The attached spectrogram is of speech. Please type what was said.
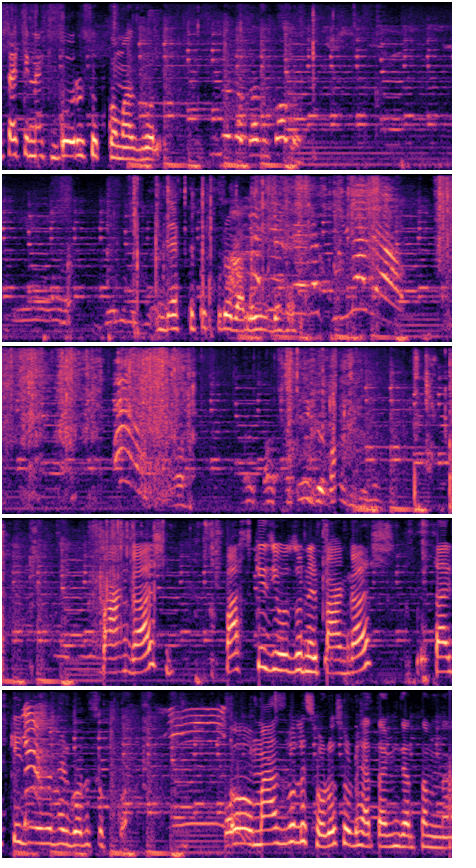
এটা কি নাকি গরু শুক্ক মাছ বলে? দেখতে তো পুরো ভালোই দেখে। খুলে দাও পাঙ্গাস পাঁচ কেজি ওজনের পাঙ্গাস চার কেজি ওজনের গরু শুক্ক ও মাছ বলে ছোট ছোট হাত আমি জানতাম না।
